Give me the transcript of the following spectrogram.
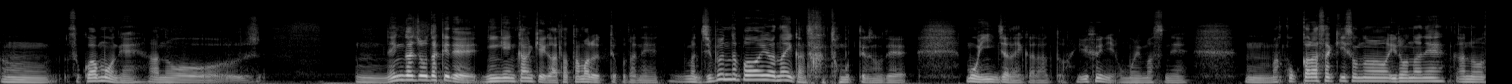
あ、うん、そこはもうねあのうん、年賀状だけで人間関係が温まるってことはね、まあ、自分の場合はないかなと思ってるのでもういいんじゃないかなというふうに思いますね。うんまあ、ここから先そのいろんなねあの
